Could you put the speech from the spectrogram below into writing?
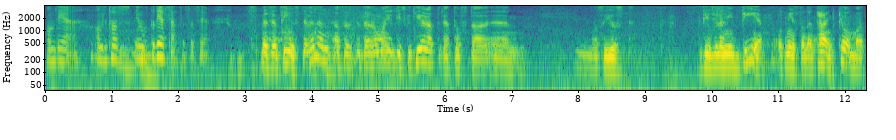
om det, om det tas emot på det sättet så att säga. Men sen finns det väl en, alltså där har man ju diskuterat rätt ofta. Eh, alltså just, det finns väl en idé, åtminstone en tanke om att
